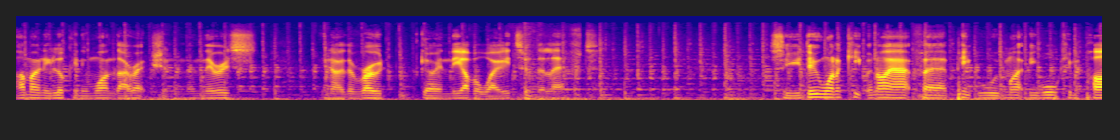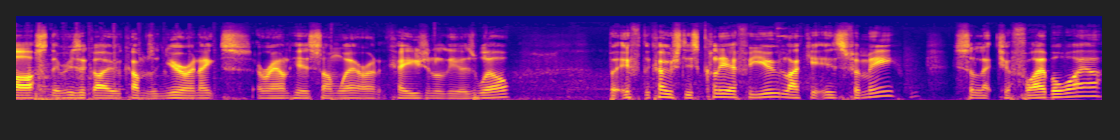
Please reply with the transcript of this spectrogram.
I'm only looking in one direction and there is you know the road going the other way to the left. So you do want to keep an eye out for people who might be walking past. There is a guy who comes and urinates around here somewhere and occasionally as well. But if the coast is clear for you like it is for me select your fiber wire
